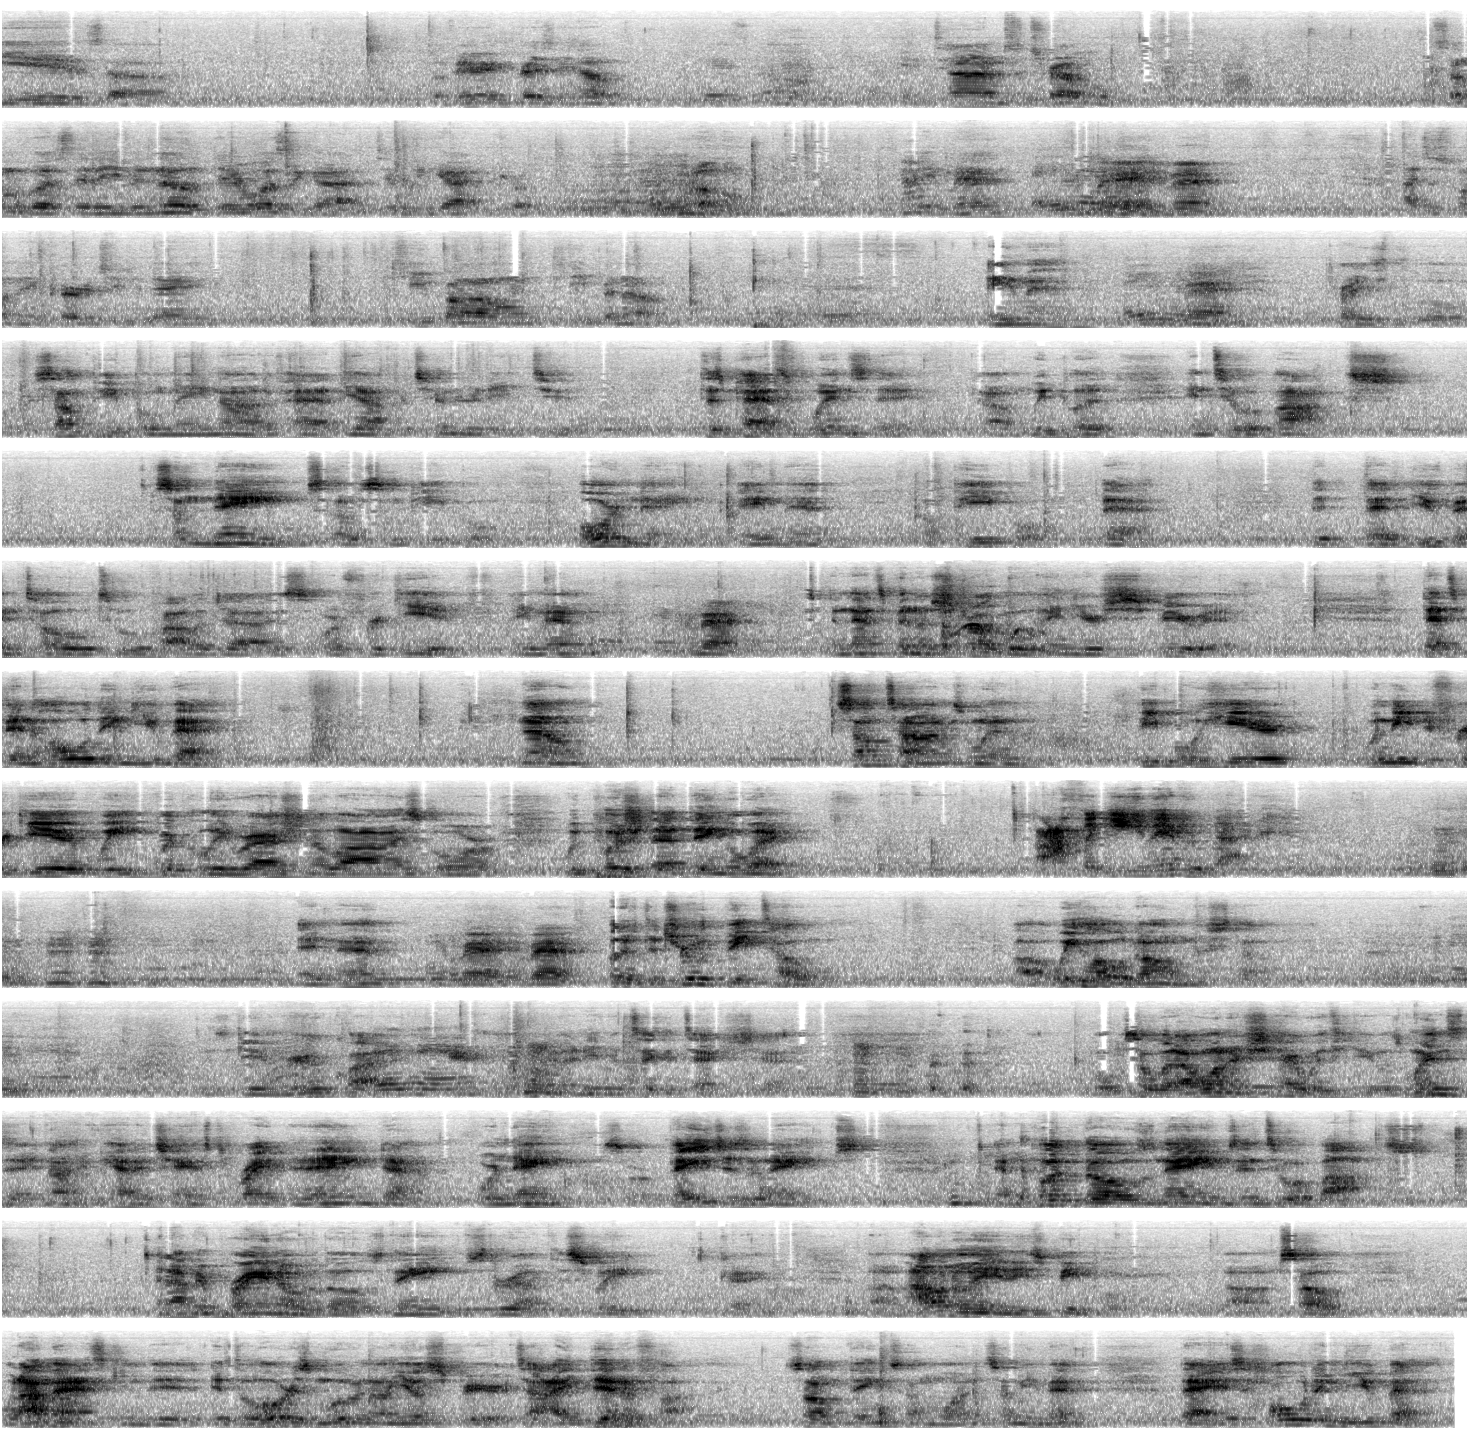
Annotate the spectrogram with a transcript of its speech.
He is uh, a very present help in times of trouble. Some of us didn't even know that there was a God until we got in trouble. Amen. Amen, amen. I just want to encourage you today. Keep on keeping on. Amen. Amen. Praise the Lord. Some people may not have had the opportunity to. This past Wednesday, um, we put into a box some names of some people, or name, amen, of people that that, that you've been told to apologize or forgive. Amen. Amen. And that's been a struggle in your spirit that's been holding you back. Now, sometimes when people hear we need to forgive, we quickly rationalize or we push that thing away. I forgive everybody. Mm-hmm. Amen. Amen, amen. But if the truth be told, uh, we hold on to stuff. It's getting real quiet here. I didn't even take a text yet. Well, So what I want to share with you is Wednesday night, we had a chance to write the name down, or names, or pages of names, and put those names into a box. And I've been praying over those names throughout this week, okay? Um, I don't know any of these people. Um, so what I'm asking is, if the Lord is moving on your spirit to identify something, someone, some event that is holding you back,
